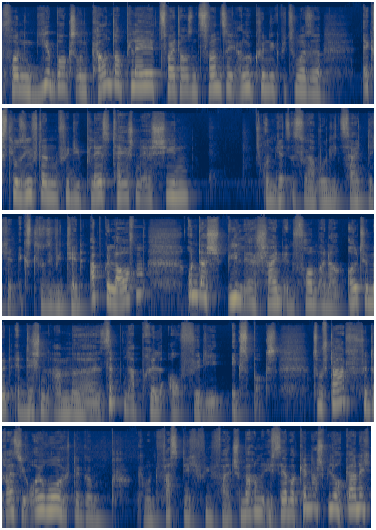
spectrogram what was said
von Gearbox und Counterplay 2020 angekündigt, beziehungsweise exklusiv dann für die PlayStation erschienen. Und jetzt ist ja wohl die zeitliche Exklusivität abgelaufen und das Spiel erscheint in Form einer Ultimate Edition am äh, 7. April auch für die Xbox. Zum Start für 30 Euro, ich denke, kann man fast nicht viel falsch machen. Ich selber kenne das Spiel auch gar nicht,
